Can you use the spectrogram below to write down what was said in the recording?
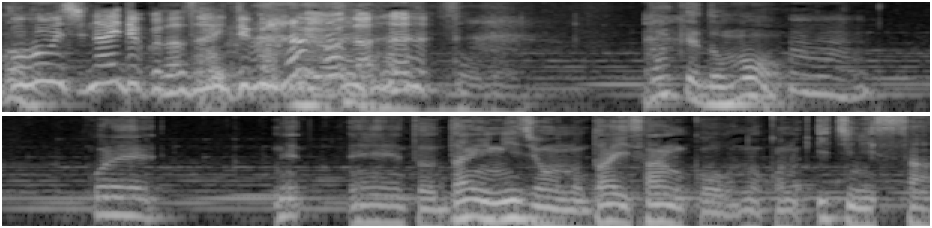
興奮しないでくださいってことよだだけども、これねえー、と第2条の第3項のこの123、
